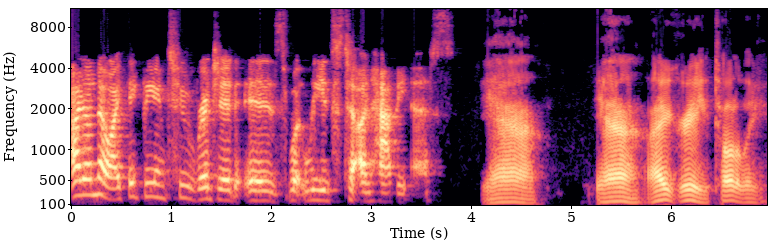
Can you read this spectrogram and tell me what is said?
I don't know. I think being too rigid is what leads to unhappiness. Yeah, yeah, I agree totally.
